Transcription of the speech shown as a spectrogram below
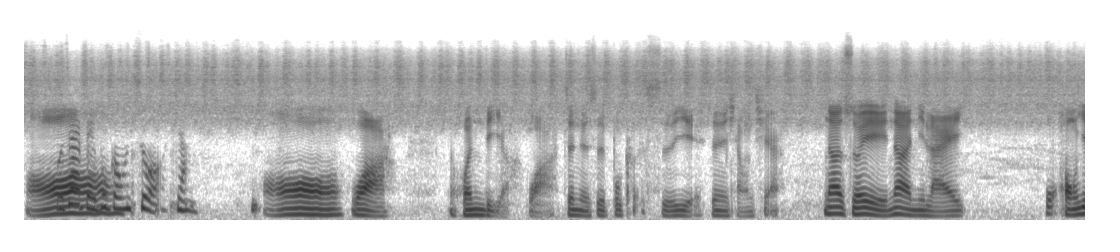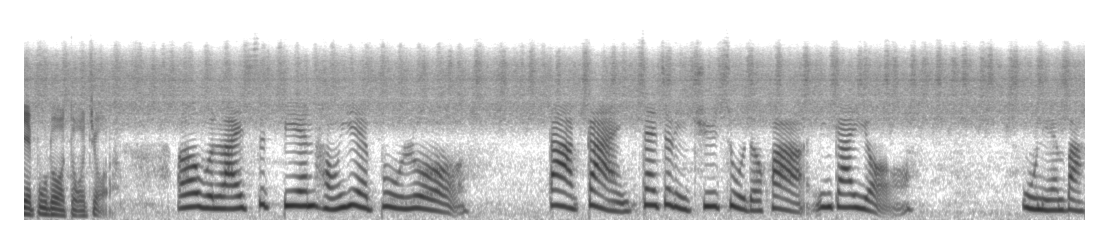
哦，我在北部工作，这样。哦，哇，婚礼啊，哇，真的是不可思议，真的想起来。那所以，那你来红叶部落多久了？呃，我来这边红叶部落，大概在这里居住的话，应该有五年吧。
